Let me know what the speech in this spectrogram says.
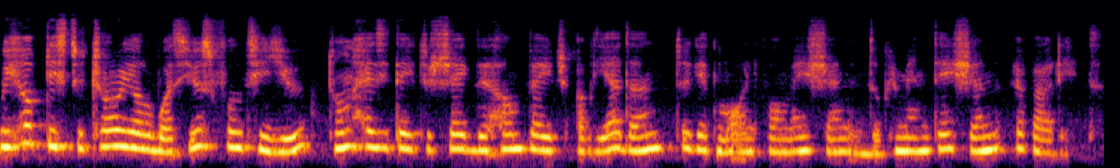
We hope this tutorial was useful to you. Don't hesitate to check the homepage of the add-on to get more information and documentation about it.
